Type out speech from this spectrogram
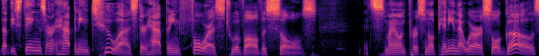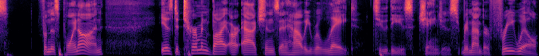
that these things aren't happening to us, they're happening for us to evolve as souls. It's my own personal opinion that where our soul goes from this point on is determined by our actions and how we relate to these changes. Remember, free will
